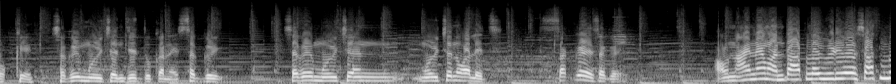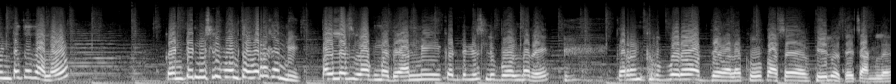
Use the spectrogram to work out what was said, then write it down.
ओके. सगळी मुळचंदची दुकान आहे सगळी. सगळे मुळचंद मुळचंदवालेच. सगळे सगळे. अहो नाही नाही म्हणता आपला व्हिडिओ सात मिनिटाचा झालो हो. कंटिन्युअसली बोलतो बरं का मी पहिल्याच ब्लॉगमध्ये आणि मी कंटिन्युअसली बोलणार आहे. कारण खूप बरं वाटतंय मला. खूप असं फील होतंय चांगलं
